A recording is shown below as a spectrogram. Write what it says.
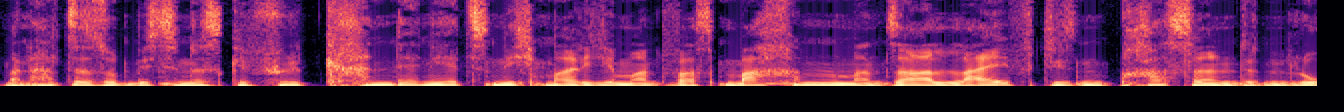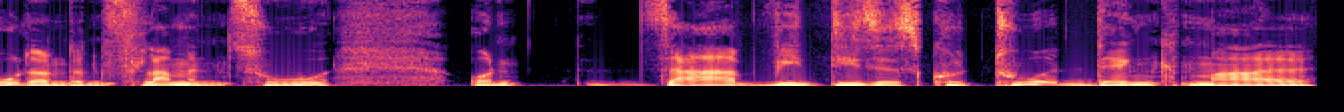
Man hatte so ein bisschen das Gefühl, kann denn jetzt nicht mal jemand was machen? Man sah live diesen prasselnden, lodernden Flammen zu und sah, wie dieses Kulturdenkmal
